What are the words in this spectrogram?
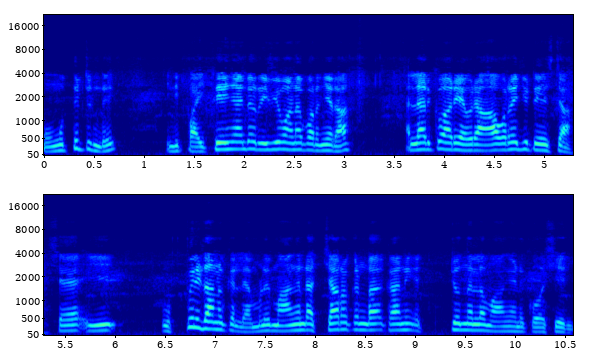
മൂത്തിട്ടുണ്ട്. ഇനി പൈത്ത് കഴിഞ്ഞാൽ അതിന്റെ റിവ്യൂ വേണേൽ പറഞ്ഞുതരാം. എല്ലാവർക്കും അറിയാം ഒരു ആവറേജ് ടേസ്റ്റാണ് പക്ഷേ ഈ ഉപ്പിലിടാനൊക്കെ അല്ലേ നമ്മൾ മാങ്ങന്റെ അച്ചാറൊക്കെ ഉണ്ടാക്കാൻ ഏറ്റവും നല്ല മാങ്ങയാണ് കോശേരി.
